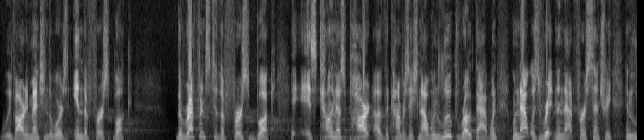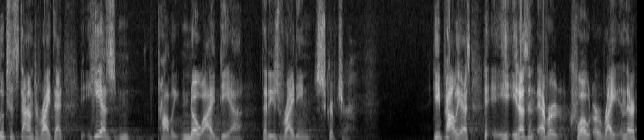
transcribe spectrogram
We've already mentioned the words in the first book. The reference to the first book is telling us part of the conversation. Now, when Luke wrote that, when, when that was written in that first century, and Luke sits down to write that, he has probably no idea that he's writing scripture. He probably has, he, doesn't ever quote or write in there,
